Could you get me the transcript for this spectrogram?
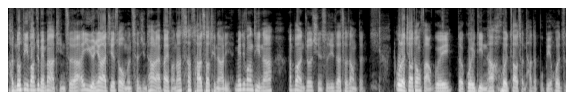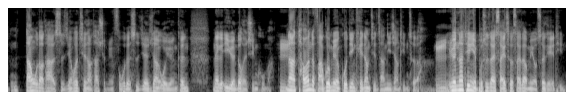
很多地方就没办法停车啊，议员要来接受我们陈情，他要来拜访。那他他车停哪里？没地方停啊！那不然就是请司机在车上等。为了交通法规的规定，它会造成他的不便，会耽误到他的时间，会减少他选民服务的时间。像委员跟那个议员都很辛苦嘛。嗯。那台湾的法规没有规定可以让警察逆向停车啊。嗯。因为那天也不是在塞车，塞到没有车可以停。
